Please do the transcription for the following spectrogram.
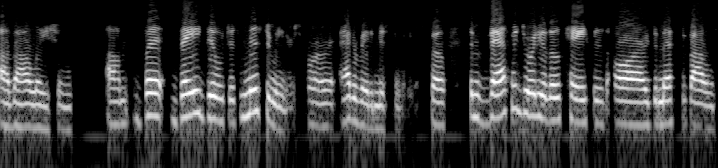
uh, violations. Um, but they deal with just misdemeanors or aggravated misdemeanors. So the vast majority of those cases are domestic violence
